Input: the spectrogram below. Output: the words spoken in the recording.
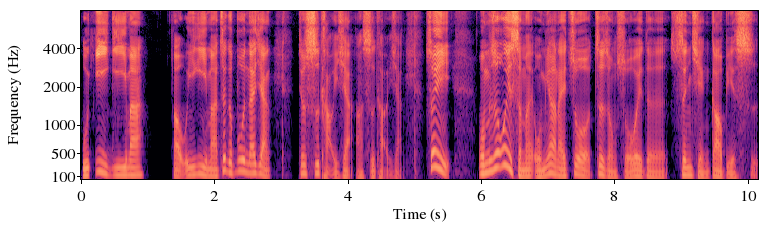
无意义吗？哦，无意义吗？这个部分来讲，就思考一下啊，思考一下。所以，我们说为什么我们要来做这种所谓的生前告别式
